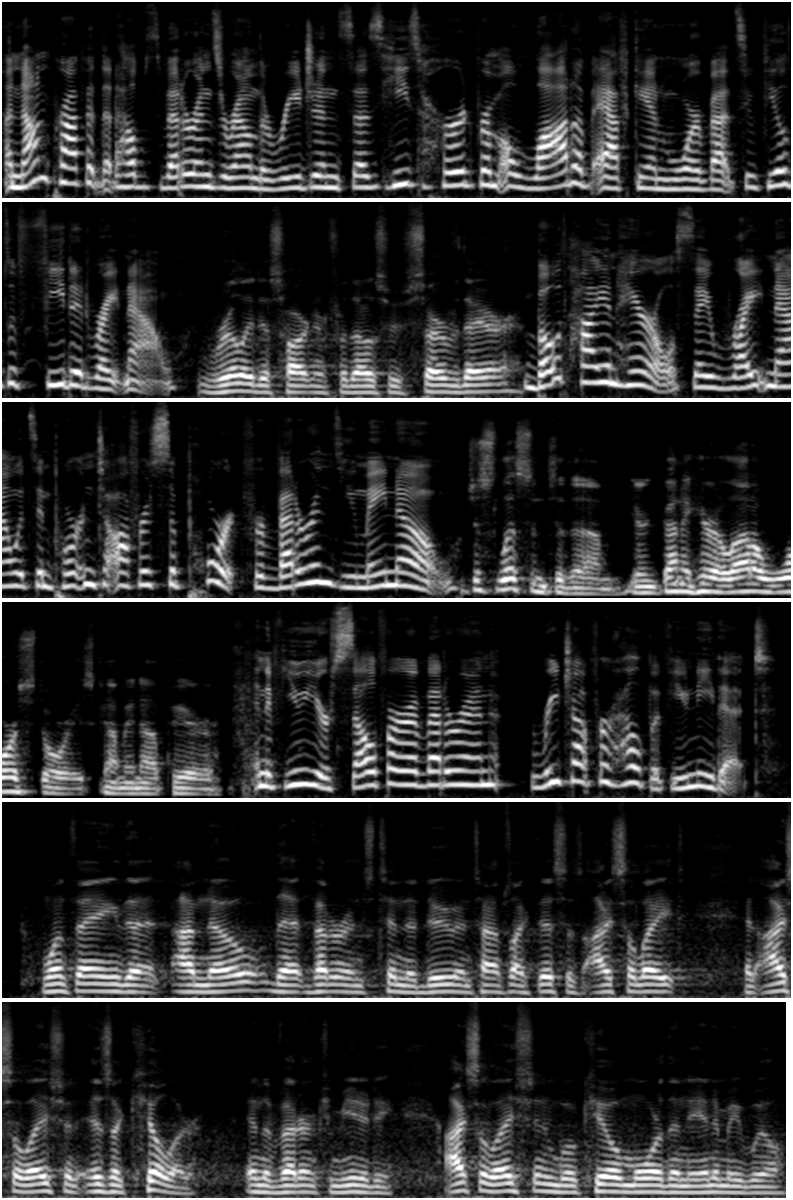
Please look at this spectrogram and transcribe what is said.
a nonprofit that helps veterans around the region, says he's heard from a lot of Afghan war vets who feel defeated right now. Really disheartening for those who served there. Both High and Harrell say right now it's important to offer support for veterans you may know. Just listen to them. You're going to hear a lot of war stories coming up here. And if you yourself are a veteran reach out for help if you need it. One thing that I know that veterans tend to do in times like this is isolate, and isolation is a killer in the veteran community. Isolation will kill more than the enemy will.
